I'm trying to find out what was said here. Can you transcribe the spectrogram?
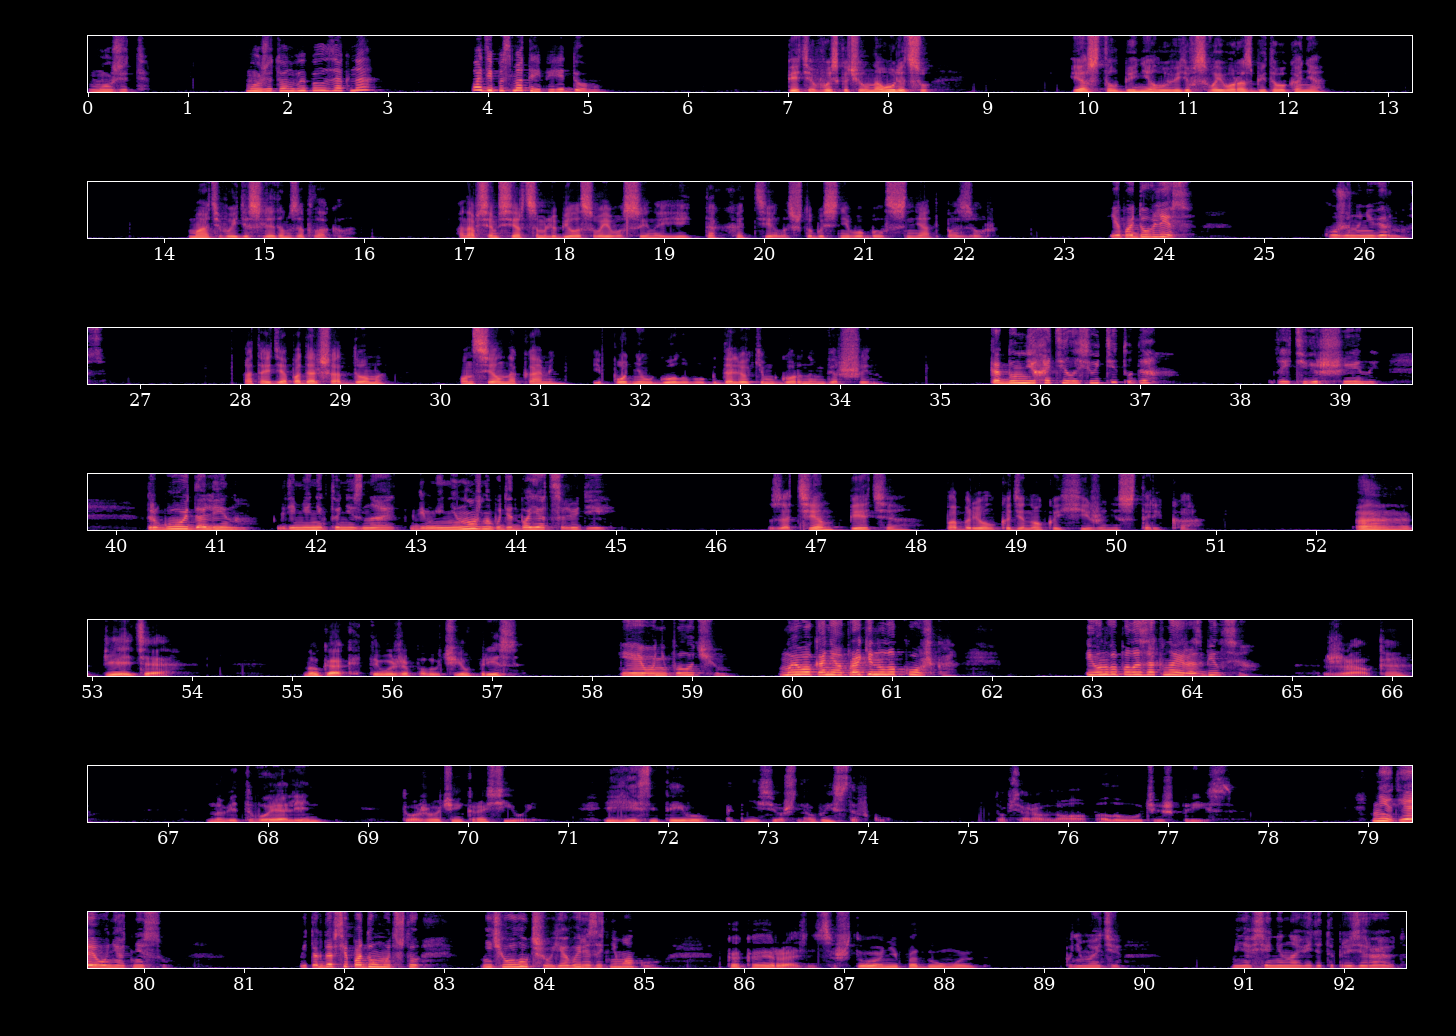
Может, может, он выпал из окна? Пойди посмотри перед домом. Петя выскочил на улицу и остолбенел, увидев своего разбитого коня. Мать, выйдя следом, заплакала. Она всем сердцем любила своего сына, и ей так хотелось, чтобы с него был снят позор. Я пойду в лес. К ужину не вернусь. Отойдя подальше от дома, он сел на камень и поднял голову к далеким горным вершинам. Как бы мне хотелось уйти туда, за эти вершины, в другую долину, где меня никто не знает, где мне не нужно будет бояться людей. Затем Петя побрел к одинокой хижине старика. А, Петя, ну как, ты уже получил приз? Я его не получу. Моего коня опрокинула кошка, и он выпал из окна и разбился. Жалко, но ведь твой олень тоже очень красивый. И если ты его отнесешь на выставку, то все равно получишь приз. Нет, я его не отнесу. Ведь тогда все подумают, что ничего лучшего я вырезать не могу. Какая разница, что они подумают? Понимаете, меня все ненавидят и презирают.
